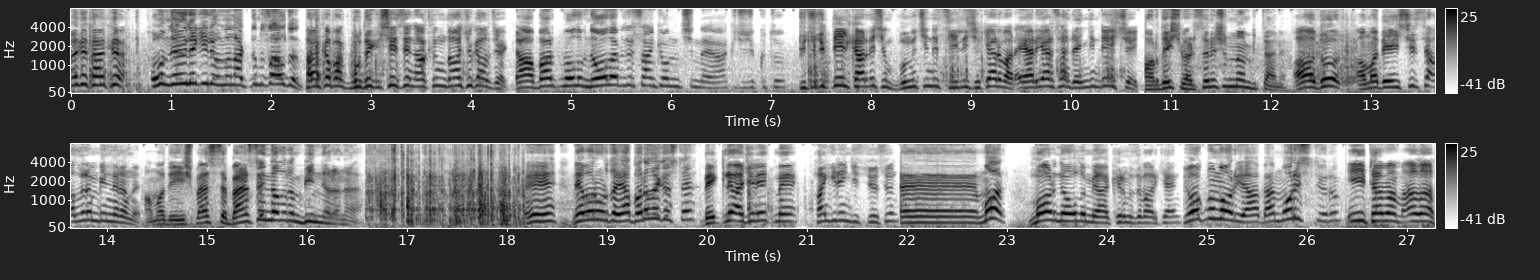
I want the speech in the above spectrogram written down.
Kanka kanka. Oğlum ne öyle geliyorsun lan aklımızı aldın. Kanka bak buradaki şey senin aklını daha çok alacak. Ya abartma oğlum ne olabilir sanki onun içinde ya küçücük kutu. Küçücük değil kardeşim. Bunun içinde sihirli şeker var. Eğer yersen rengin değişecek. Kardeş versene şundan bir tane. Aa dur ama değişirse alırım bin liranı. Ama değişmezse ben senin alırım bin liranı. Ee ne var orada ya bana da göster. Bekle acele etme. Hangi renk istiyorsun? Eee mor. Mor ne oğlum ya kırmızı varken? Yok mu mor ya ben mor istiyorum. İyi tamam al al.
